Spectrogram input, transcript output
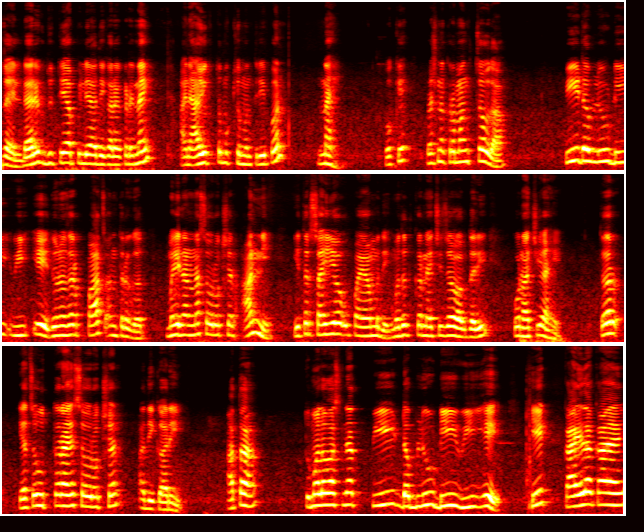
जाईल. डायरेक्ट द्वितीय अपिलीय अधिकाऱ्याकडे नाही आणि आयुक्त मुख्यमंत्री पण नाही. ओके? प्रश्न क्रमांक चौदा. P W D V A दोन हजार पाच अंतर्गत महिलांना संरक्षण आणि इतर सहाय्य उपायामध्ये मदत करण्याची जबाबदारी कोणाची आहे? तर याचं उत्तर आहे संरक्षण अधिकारी. आता तुम्हाला वाचण्यात P W D V A हे कायदा काय आहे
